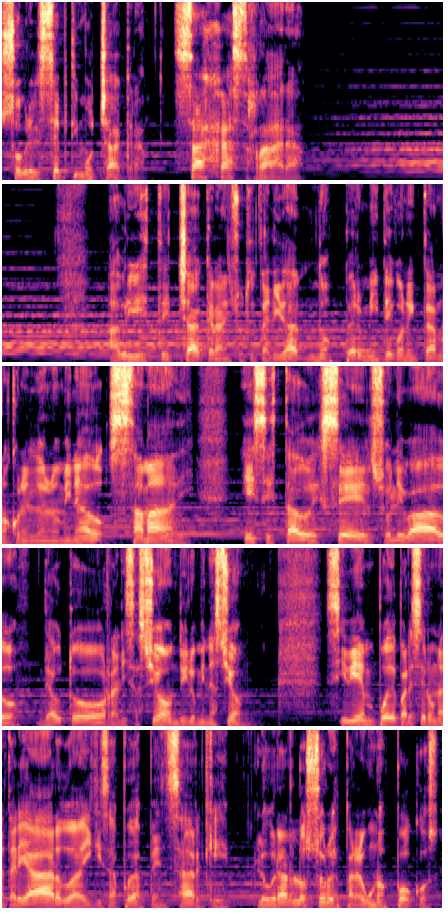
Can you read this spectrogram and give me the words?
sobre el séptimo chakra, Sahasrara. Abrir este chakra en su totalidad nos permite conectarnos con el denominado Samadhi, ese estado excelso, elevado, de autorrealización, de iluminación. Si bien puede parecer una tarea ardua y quizás puedas pensar que lograrlo solo es para algunos pocos,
